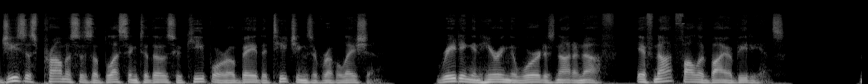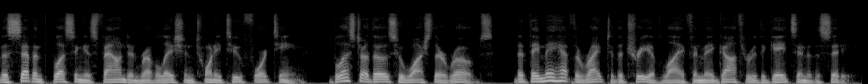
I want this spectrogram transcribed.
Jesus promises a blessing to those who keep or obey the teachings of Revelation. Reading and hearing the word is not enough, if not followed by obedience. The seventh blessing is found in Revelation 22:14. Blessed are those who wash their robes, that they may have the right to the tree of life and may go through the gates into the city.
